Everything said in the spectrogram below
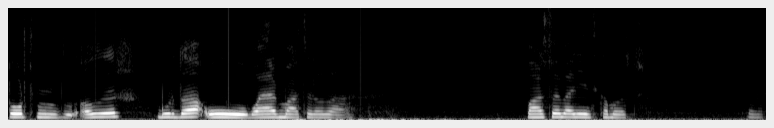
Dortmund'u alır. Burada o Bayern Barcelona. Barcelona bence intikam alır. Evet.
